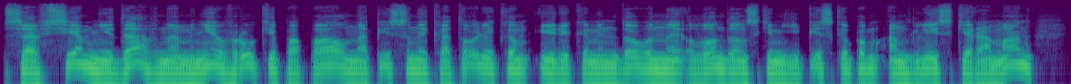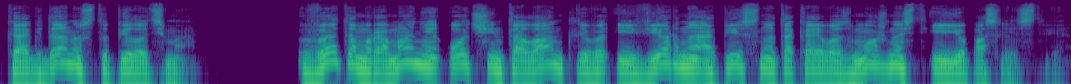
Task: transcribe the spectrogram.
Совсем недавно мне в руки попал написанный католиком и рекомендованный лондонским епископом английский роман «Когда наступила тьма». В этом романе очень талантливо и верно описана такая возможность и ее последствия.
